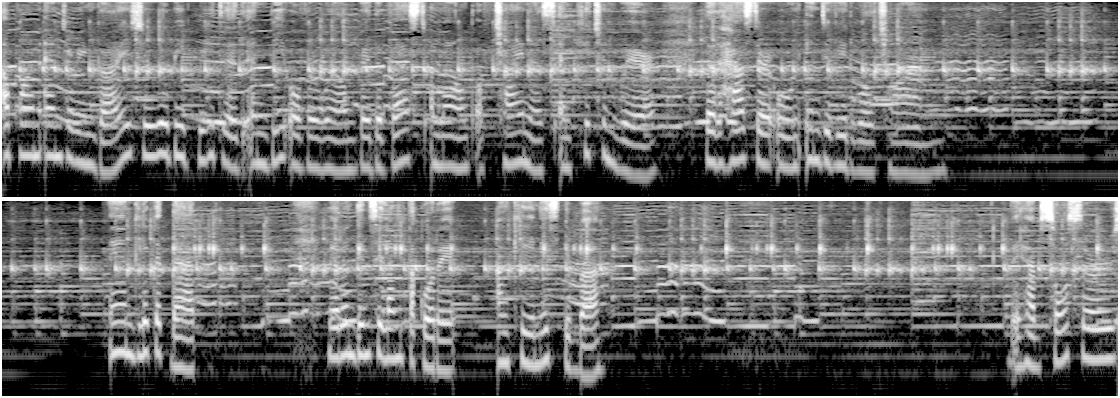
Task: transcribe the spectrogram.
Upon entering, guys, you will be greeted and be overwhelmed by the vast amount of chinas and kitchenware that has their own individual charm. And look at that. Meron din silang takore. Ang kinis, di ba? They have saucers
